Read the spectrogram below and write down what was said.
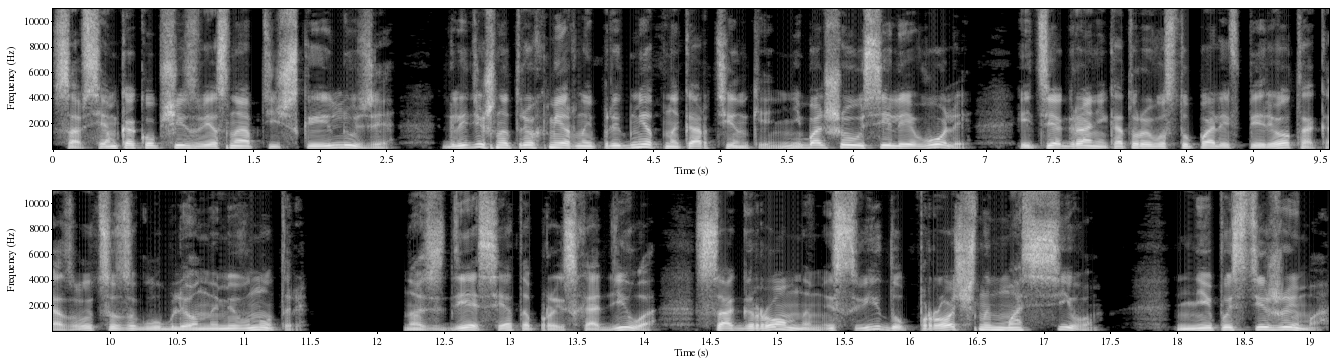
Совсем как общеизвестная оптическая иллюзия — Глядишь на трехмерный предмет на картинке, небольшое усилие воли, и те грани, которые выступали вперед, оказываются заглубленными внутрь. Но здесь это происходило с огромным и с виду прочным массивом. Непостижимо,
